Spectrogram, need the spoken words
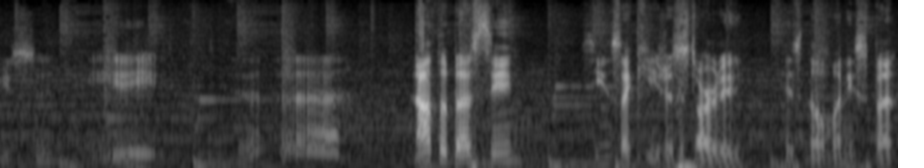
Houston. Yeah. Not the best team. Seems like he just started his no money spent.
